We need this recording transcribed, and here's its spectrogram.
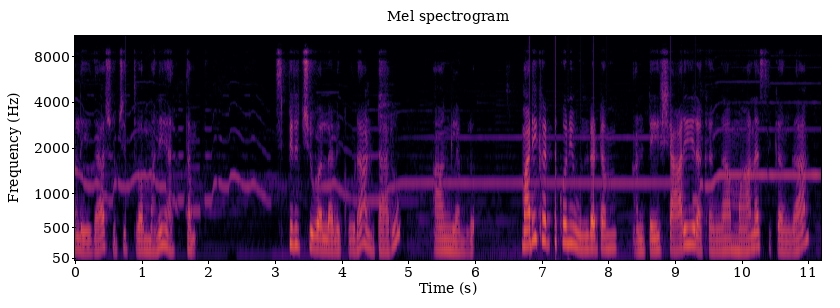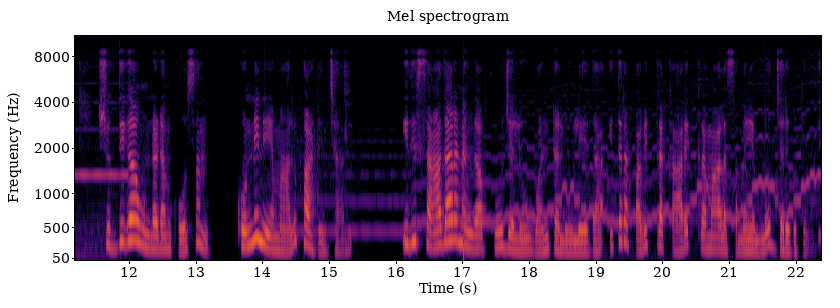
లేదా శుచిత్వం అని అర్థం. స్పిరిచువల్ అని కూడా అంటారు ఆంగ్లంలో. మడి కట్టుకొని ఉండటం అంటే శారీరకంగా మానసికంగా శుద్ధిగా ఉండడం కోసం కొన్ని నియమాలు పాటించాలి. ఇది సాధారణంగా పూజలు వంటలు లేదా ఇతర పవిత్ర కార్యక్రమాల సమయంలో జరుగుతుంది.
